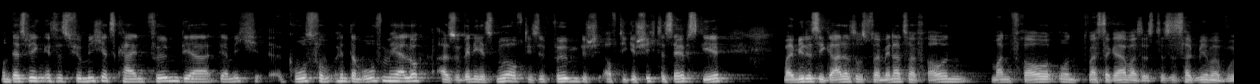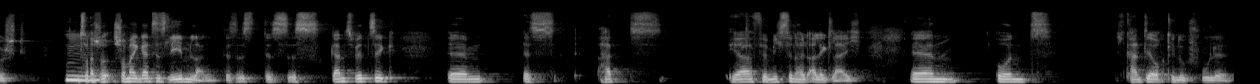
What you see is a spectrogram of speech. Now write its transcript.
Und deswegen ist es für mich jetzt kein Film, der, der mich groß vom, hinterm Ofen herlockt. Also wenn ich jetzt nur auf diese Film, auf die Geschichte selbst gehe, weil mir das egal ist, ob es zwei Männer, zwei Frauen, Mann, Frau und weiß der gar was ist. Das ist halt mir immer wurscht. Mhm. Und zwar hm. schon, schon, mein ganzes Leben lang. Das ist, das ist ganz witzig. Ähm, es hat, ja, für mich sind halt alle gleich. Ähm, und ich kannte auch genug Schwule,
